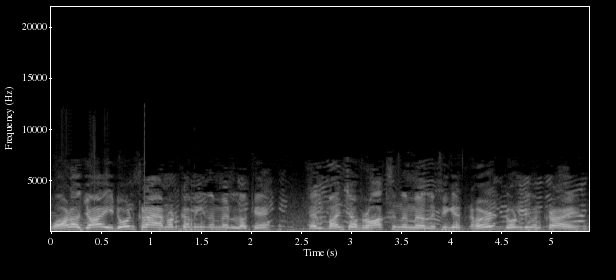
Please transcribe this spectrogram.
What a Joy, you don't cry. I'm not coming in the middle, okay? There's a bunch of rocks in the middle. If you get hurt, don't even cry.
